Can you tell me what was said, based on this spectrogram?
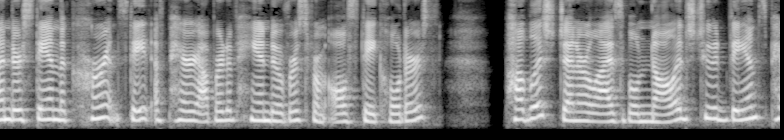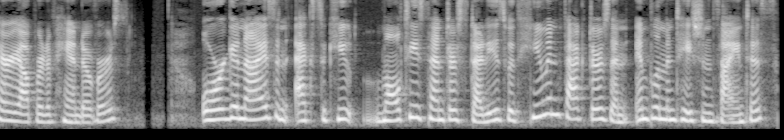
understand the current state of perioperative handovers from all stakeholders, publish generalizable knowledge to advance perioperative handovers, organize and execute multi center studies with human factors and implementation scientists,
